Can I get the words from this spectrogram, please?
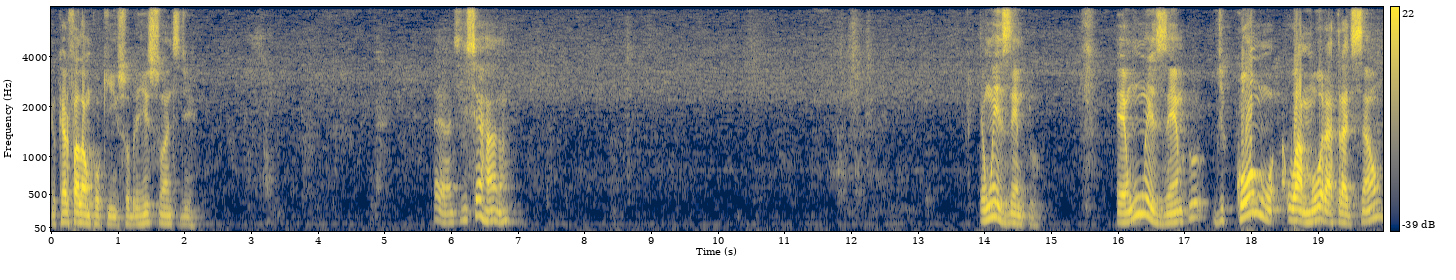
Eu quero falar um pouquinho sobre isso antes de. É, antes de encerrar, não? é um exemplo. É um exemplo de como o amor à tradição,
